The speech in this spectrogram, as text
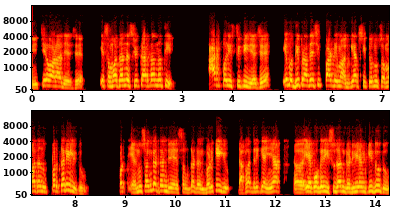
નીચેવાળા જે છે એ સમાધાનને સ્વીકારતા નથી. આ પરિસ્થિતિ જે છે, એ બધી પ્રાદેશિક પાર્ટીમાં અગિયાર સીટોનું સમાધાન ઉપર કરી લીધું. પણ એનું સંગઠન જે સંગઠન ભડકી ગયું. દાખલા તરીકે અહીંયા એક વખત ઈસુદાન ગઢવી એમ કીધું હતું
